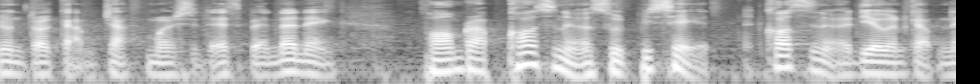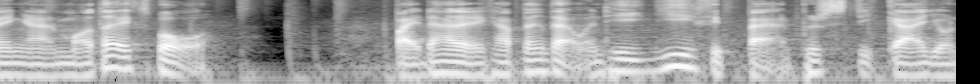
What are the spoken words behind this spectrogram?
ยนตรกรรมจาก Mercedes-Benz นั่นเอง พร้อมรับข้อเสนอสุดพิเศษ ข้อเสนอเดียวกันกับในงาน Motor Expo ไปได้เลยครับ ตั้งแต่วันที่ 28 พฤศจิกายน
